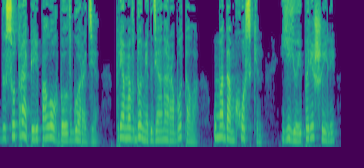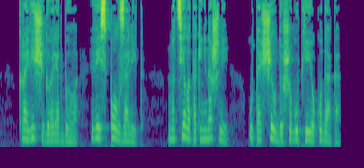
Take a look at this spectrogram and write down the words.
Да с утра переполох был в городе. Прямо в доме, где она работала, у мадам Хоскин. Ее и порешили. Кровище, говорят, было, весь пол залит. Но тело так и не нашли утащил душегуб ее куда-то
